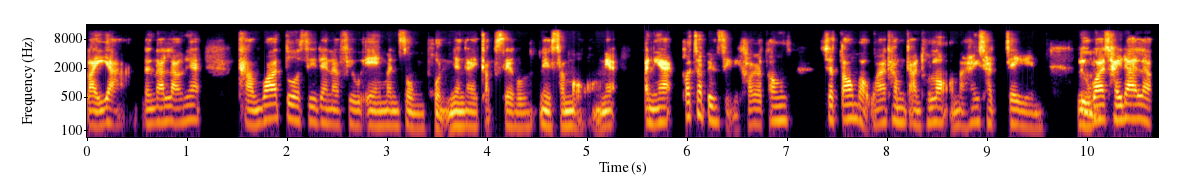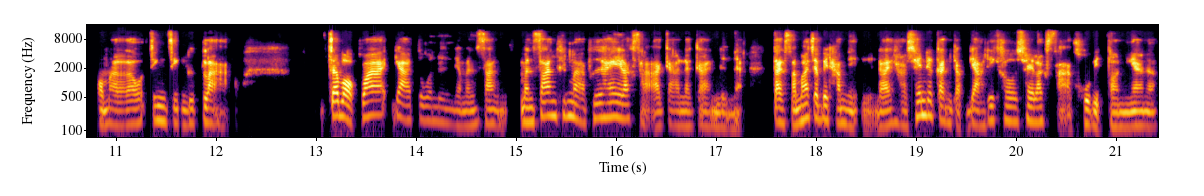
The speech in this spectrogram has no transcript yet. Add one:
หลายอย่าง ดังนั้นแล้วเนี่ยถามว่าตัวซีเดนาฟิลเองมันส่งผลยังไงกับเซลล์ในสมองเนี่ยอันเนี้ยก็จะเป็นสิ่งที่เขาจะต้องจะต้องแบบว่าทำการทดลองออกมาให้ชัดเจน หรือว่าใช้ได้แล้วออกมาแล้วจริง ๆ หรือเปล่า จะบอกว่ายาตัวหนึ่งเนี่ยมันสร้างมันสร้างขึ้นมาเพื่อให้รักษาอาการอาการหนึ่งเนี่ยแต่สามารถจะไปทำอย่างอื่นได้ค่ะ เช่นเดียวกันกับยาที่เขาใช้รักษาโควิดตอนเนี้ยนะ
